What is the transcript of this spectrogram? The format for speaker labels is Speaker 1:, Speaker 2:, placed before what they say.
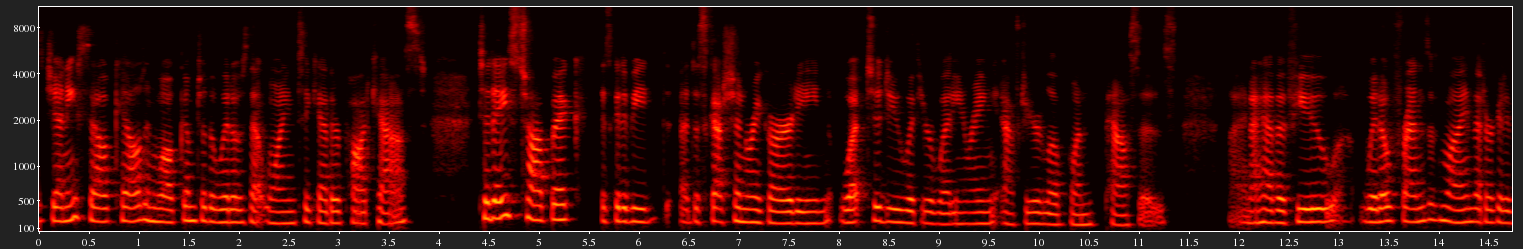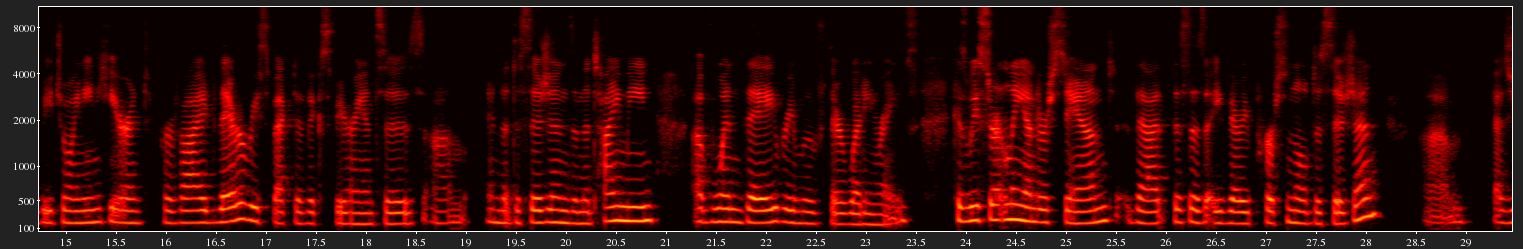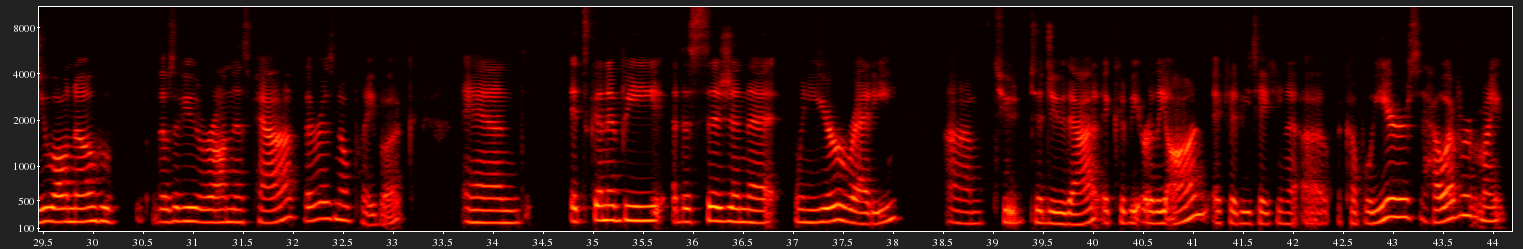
Speaker 1: is Jenny Selkeld, and welcome to the Widows That Wine Together podcast. Today's topic is going to be a discussion regarding what to do with your wedding ring after your loved one passes. And I have a few widow friends of mine that are going to be joining here and to provide their respective experiences um, and the decisions and the timing of when they removed their wedding rings. Because we certainly understand that this is a very personal decision. Um, as you all know, who those of you who are on this path, there is no playbook. And it's going to be a decision that when you're ready, um, to to do that. It could be early on. It could be taking a, a couple years. However it might,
